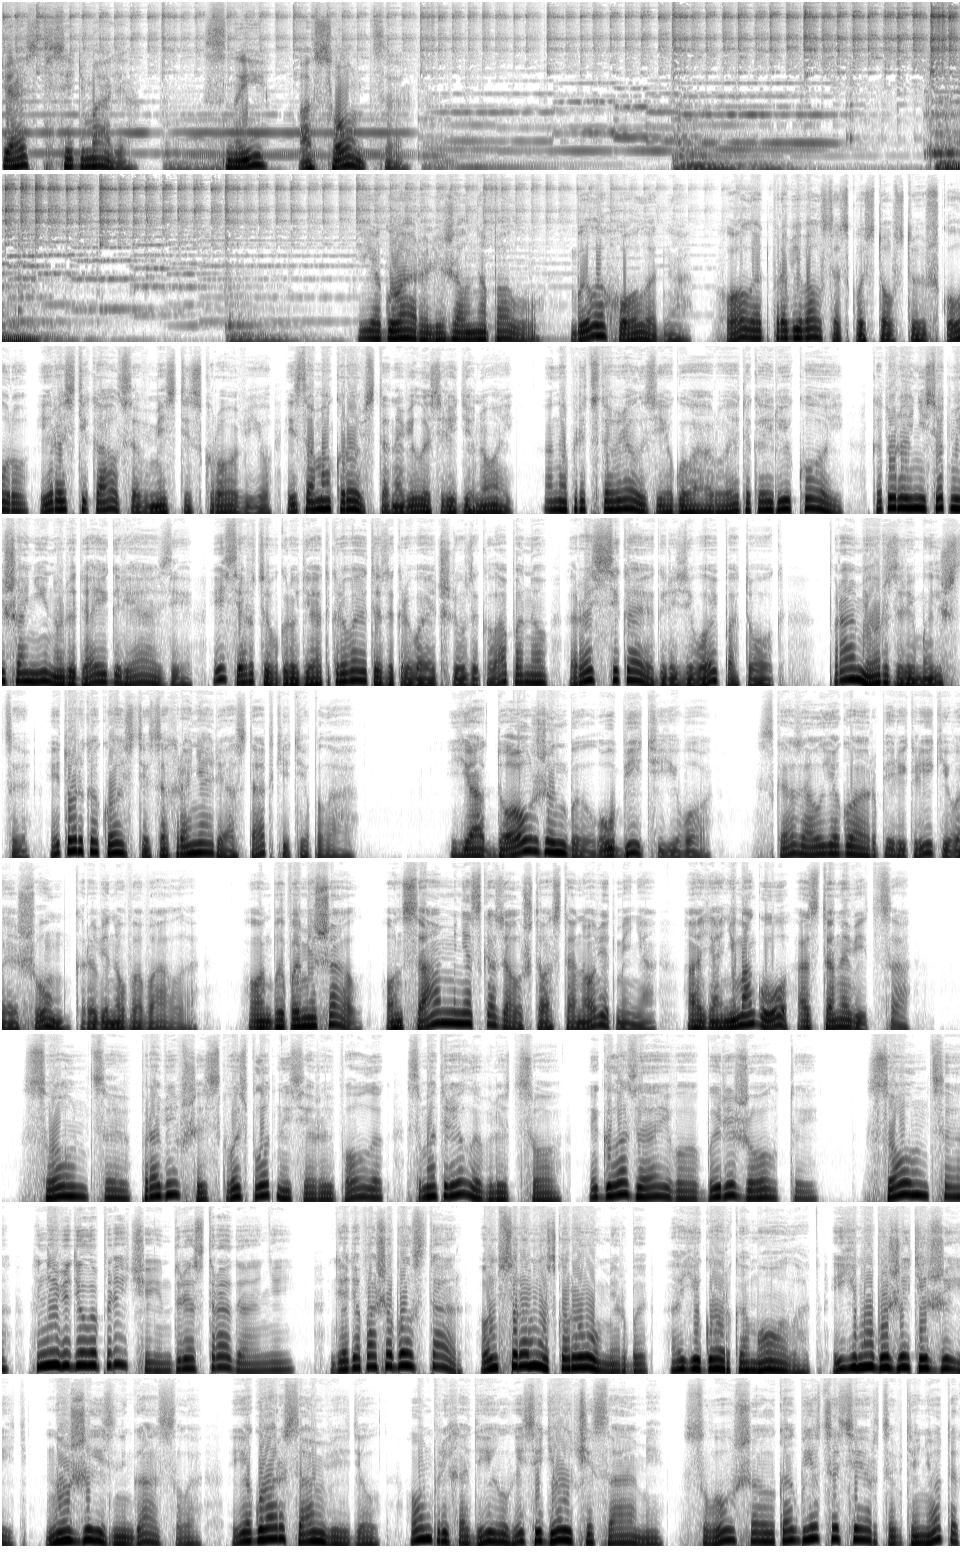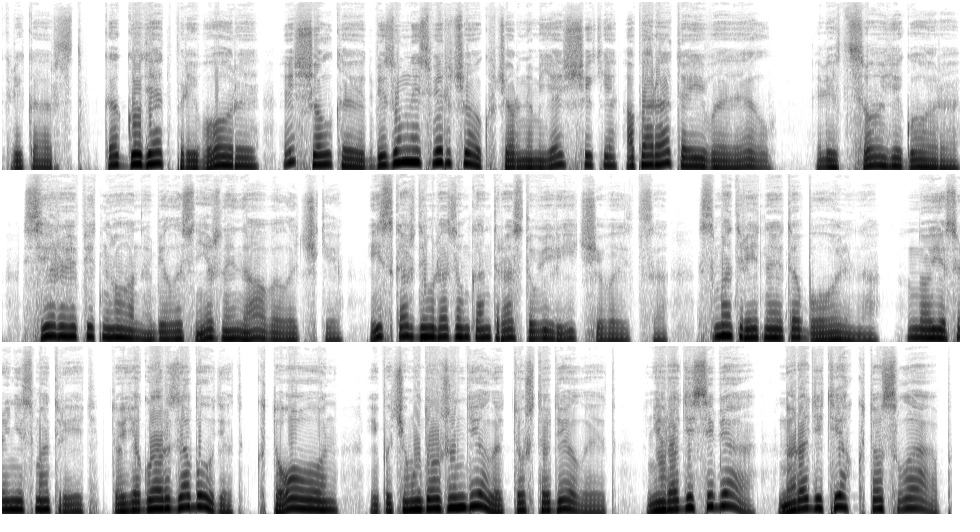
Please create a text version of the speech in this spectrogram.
Часть седьмая. Сны о солнце. Ягуар лежал на полу. Было холодно. Холод пробивался сквозь толстую шкуру и растекался вместе с кровью, и сама кровь становилась ледяной. Она представлялась Ягуару этакой рекой, которая несет мешанину льда и грязи, и сердце в груди открывает и закрывает шлюзы клапанов, рассекая грязевой поток. Промерзли мышцы, и только кости сохраняли остатки тепла. «Я должен был убить его!» Сказал Ягуар, перекрикивая шум кровяного вала. Он бы помешал. Он сам мне сказал, что остановит меня, а я не могу остановиться. Солнце, пробившись сквозь плотный серый полог, смотрело в лицо, и глаза его были желтые. Солнце не видело причин для страданий. Дядя Паша был стар, он все равно скоро умер бы, а Егорка молод, и ему бы жить и жить. Но жизнь гасла. Ягуар сам видел. Он приходил и сидел часами, слушал, как бьется сердце в тенетах лекарств, как гудят приборы и щелкает безумный сверчок в черном ящике аппарата ИВЛ. Лицо Егора, серое пятно на белоснежной наволочке, и с каждым разом контраст увеличивается. Смотреть на это больно. Но если не смотреть, то Ягуар забудет, кто он и почему должен делать то, что делает. Не ради себя, но ради тех, кто слаб.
